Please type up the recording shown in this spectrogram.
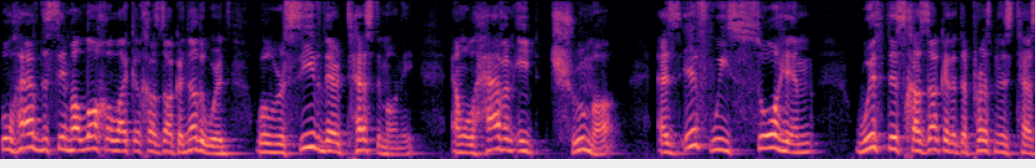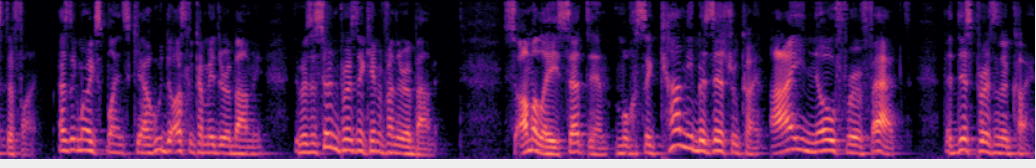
will have the same halacha like a chazaka. In other words, will receive their testimony and we'll have him eat truma as if we saw him with this chazaka that the person is testifying. As the Gemara explains, the there was a certain person that came in front of the Rabami. So Amalei said to him, I know for a fact that this person is a kain.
